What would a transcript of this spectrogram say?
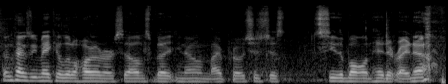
sometimes we make it a little hard on ourselves, but you know my approach is just see the ball and hit it right now.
